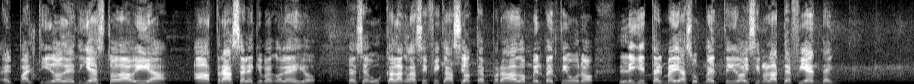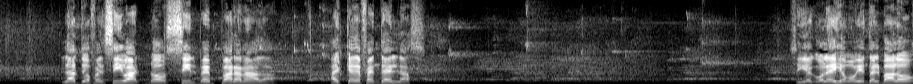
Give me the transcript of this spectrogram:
El partido de 10 todavía. Atrás el equipo de colegio que se busca la clasificación temporada 2021, Liga Intermedia Sub-22 y si no las defienden, las de ofensiva no sirven para nada. Hay que defenderlas. Sigue el colegio moviendo el balón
